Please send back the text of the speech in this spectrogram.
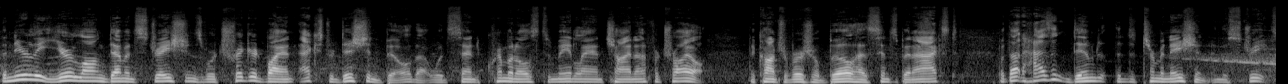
The nearly year long demonstrations were triggered by an extradition bill that would send criminals to mainland China for trial. The controversial bill has since been axed, but that hasn't dimmed the determination in the streets.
